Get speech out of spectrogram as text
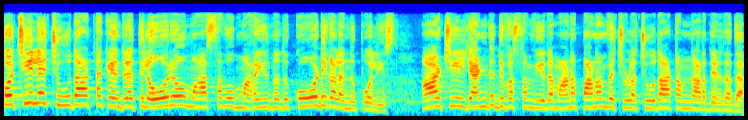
കൊച്ചിയിലെ ചൂതാട്ട കേന്ദ്രത്തിൽ ഓരോ മാസവും മറിയുന്നത് കോടികളെന്ന് പോലീസ്. ആഴ്ചയിൽ രണ്ടു ദിവസം വീതമാണ് പണം വെച്ചുള്ള ചൂതാട്ടം നടന്നിരുന്നത്.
